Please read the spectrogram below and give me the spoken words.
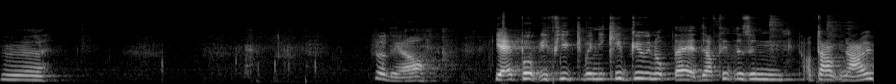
Yeah. Bloody hell. Yeah, but if you when you keep going up there, I think there's an I don't know.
